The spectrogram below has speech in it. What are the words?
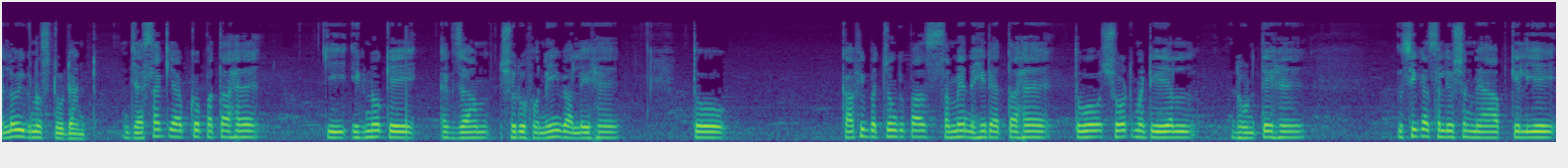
हेलो इग्नो स्टूडेंट, जैसा कि आपको पता है कि इग्नो के एग्ज़ाम शुरू होने ही वाले हैं तो काफ़ी बच्चों के पास समय नहीं रहता है तो वो शॉर्ट मटेरियल ढूंढते हैं। उसी का सलूशन मैं आपके लिए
